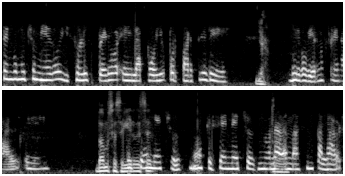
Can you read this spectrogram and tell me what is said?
tengo mucho miedo y solo espero el apoyo por parte de Ya. del gobierno federal. Eh, Vamos a seguir que de sean cerca. hechos, ¿no? Que sean hechos, no Claro. nada más en palabras.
